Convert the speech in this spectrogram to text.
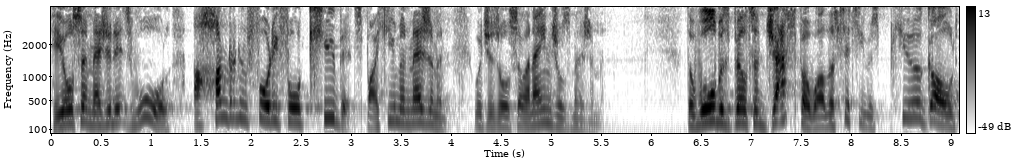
He also measured its wall, 144 cubits by human measurement, which is also an angel's measurement. The wall was built of jasper, while the city was pure gold,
